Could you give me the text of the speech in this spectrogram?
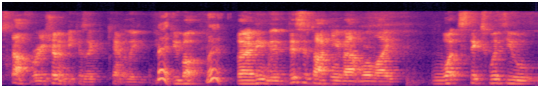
stuff, or you shouldn't because I can't really Right. do both. Right. But I think that this is talking about more like what sticks with you,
